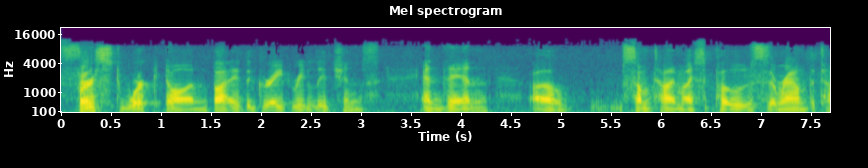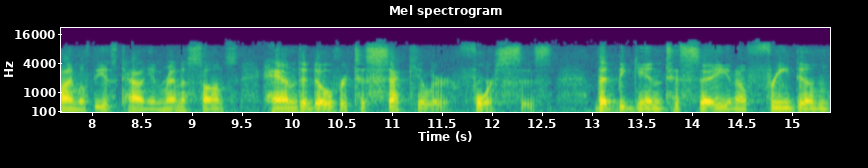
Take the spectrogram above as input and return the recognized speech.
first worked on by the great religions, and then, uh, sometime, I suppose, around the time of the Italian Renaissance, handed over to secular forces that begin to say, you know, freedom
